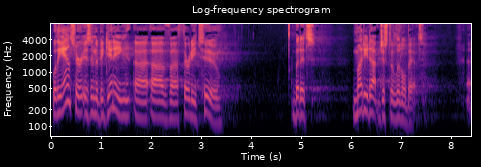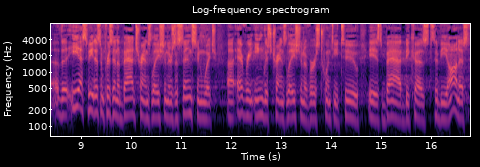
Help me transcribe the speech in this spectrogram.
Well, the answer is in the beginning uh, of uh, 32, but it's muddied up just a little bit. Uh, the ESV doesn't present a bad translation. There's a sense in which uh, every English translation of verse 22 is bad because, to be honest,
